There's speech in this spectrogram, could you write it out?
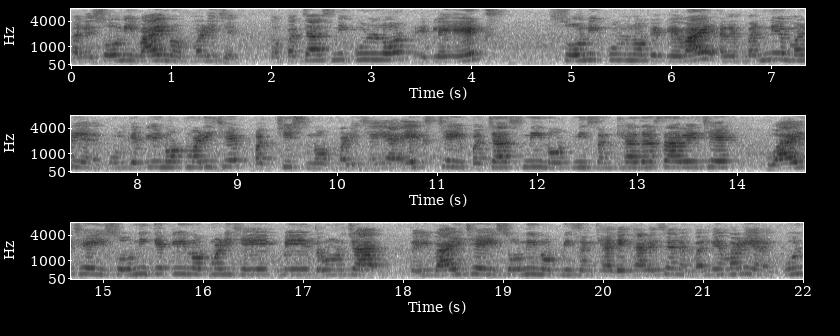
અને સોની વાય નોટ મળી છે. તો પચાસની કુલ નોટ એટલે એક્સ, સોની કુલ નોટ એટલે વાય, અને બંને મળી અને કુલ કેટલી નોટ મળી છે? પચીસ નોટ મળી છે. અહીંયા એક્સ છે એ પચાસની નોટની સંખ્યા દર્શાવે છે. વાય છે એ સોની કેટલી નોટ મળી છે? એક, બે, ત્રણ, ચાર તો એ વાય છે એ સોની નોટની સંખ્યા દેખાડે છે અને બંને મળી અને કુલ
